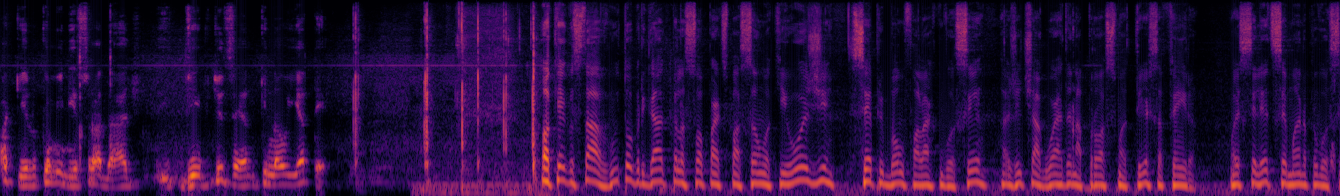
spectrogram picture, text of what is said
aquilo que o ministro Haddad vive dizendo que não ia ter. Ok, Gustavo, muito obrigado pela sua participação aqui hoje. Sempre bom falar com você. A gente aguarda na próxima terça-feira. Uma excelente semana para você.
